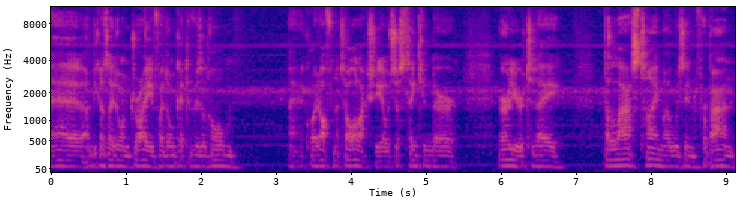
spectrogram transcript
uh, and because I don't drive, I don't get to visit home uh, quite often at all. Actually, I was just thinking there earlier today. The last time I was in Forban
